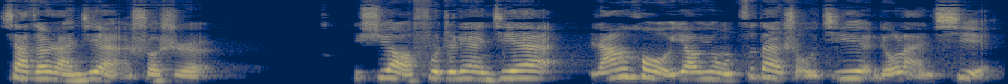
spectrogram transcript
下载软件说是需要复制链接，然后要用自带手机浏览器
